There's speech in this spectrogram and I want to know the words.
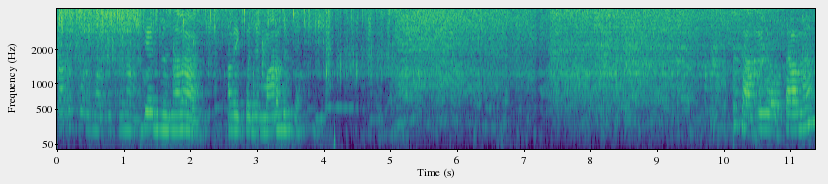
கடுகு போட மாட்டேன்னா சேர்ந்ததுனால அதை கொஞ்சம் மறந்துட்டேன். சாப்பிட்டு ஒட்டாமல்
